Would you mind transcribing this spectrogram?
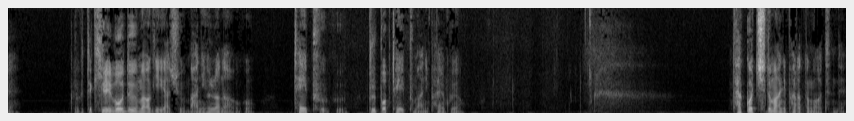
예. 그리고 그때 길보드 음악이 아주 많이 흘러나오고 테이프 그 불법 테이프 많이 팔고요. 닭꼬치도 많이 팔았던 것 같은데.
